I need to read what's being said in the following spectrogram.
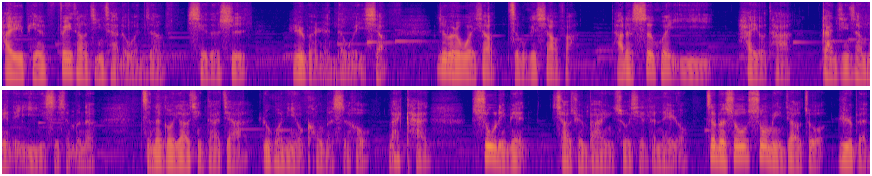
还有一篇非常精彩的文章，写的是日本人的微笑。日本人微笑怎么个笑法？它的社会意义还有它感情上面的意义是什么呢？只能够邀请大家，如果你有空的时候来看书里面小泉八云所写的内容。这本书书名叫做《日本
